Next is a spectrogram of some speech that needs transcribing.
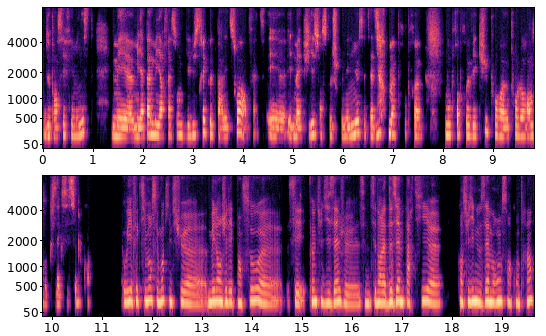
de pensée féministe, mais euh, mais il n'y a pas de meilleure façon de l'illustrer que de parler de soi en fait et, euh, de m'appuyer sur ce que je connais le mieux, c'est-à-dire ma propre mon propre vécu pour euh, pour le rendre plus accessible quoi. Oui, effectivement, c'est moi qui me suis euh, mélangé les pinceaux. euh, c'est comme tu disais, c'est, dans la deuxième partie euh, quand tu dis nous aimerons sans contrainte,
